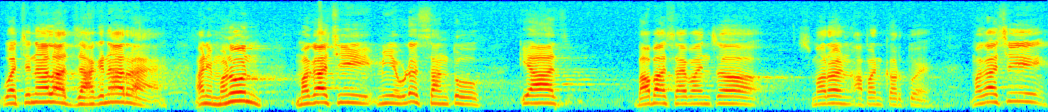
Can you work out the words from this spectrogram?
वचनाला जागणार आहे. आणि म्हणून मगाशी मी एवढंच सांगतो की आज बाबासाहेबांचं स्मरण आपण करतोय. मगाशी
